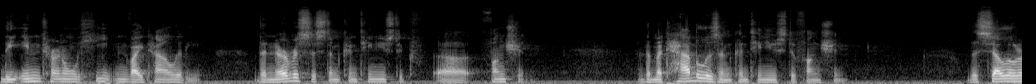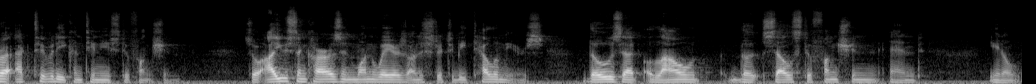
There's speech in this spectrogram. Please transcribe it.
the internal heat and vitality, the nervous system continues to uh, function. The metabolism continues to function. The cellular activity continues to function. So Ayu Sankharas in one way is understood to be telomeres, those that allow the cells to function and you know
